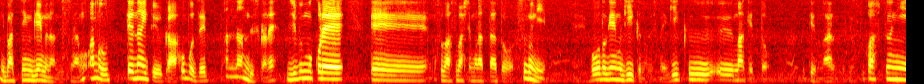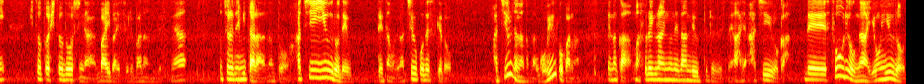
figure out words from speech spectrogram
バッティングゲームなんですが、もうあんま売ってないというか、ほぼ絶版なんですかね。自分もこれ、えー、その遊ばしてもらった後、すぐにボードゲームギークのですねギークマーケットっていうのがあるんですよそこは普通に人と人同士が売買する場なんですがそちらで見たらなんと8ユーロで売ってたのが中古ですけど8ユーロじゃなかった5ユーロかな。でなんか、まあ、それぐらいの値段で売っててですね。あ8ユーロか。で送料が4ユーロ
